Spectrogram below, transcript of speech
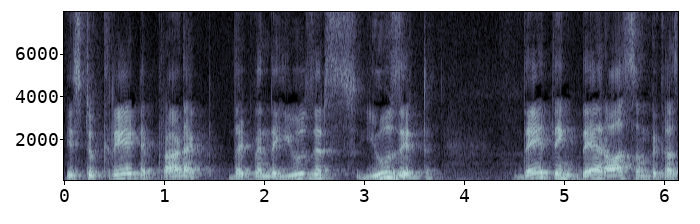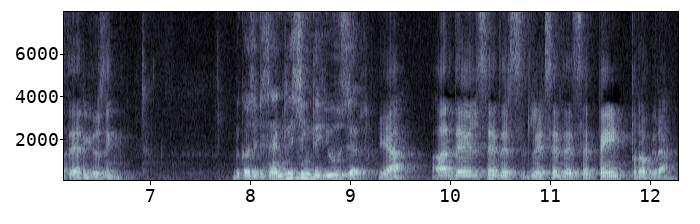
is to create a product that when the users use it, they think they are awesome because they are using it. Because it is enriching the user. Yeah, or they will say there's let's say there's a paint program.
